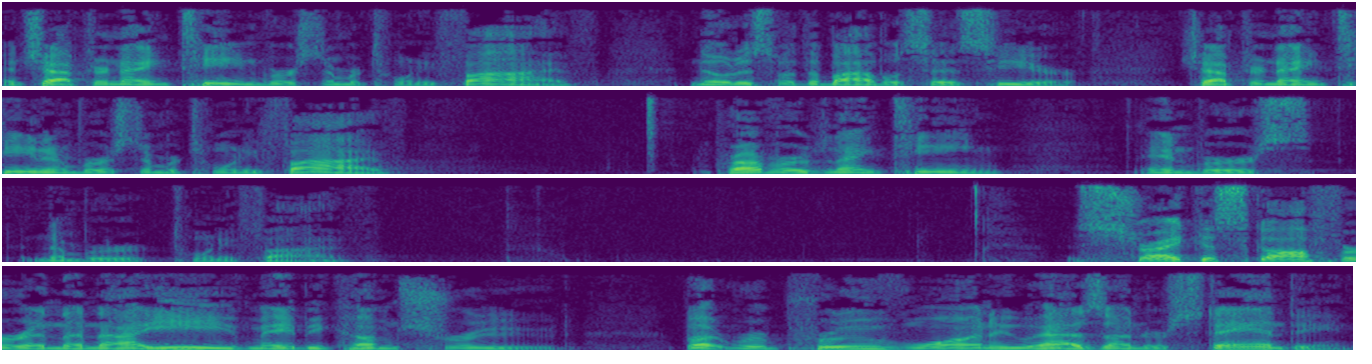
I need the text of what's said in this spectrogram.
In chapter 19, verse number 25, notice what the Bible says here. Chapter 19 and verse number 25. Proverbs 19 and verse number 25. Strike a scoffer and the naive may become shrewd, but reprove one who has understanding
